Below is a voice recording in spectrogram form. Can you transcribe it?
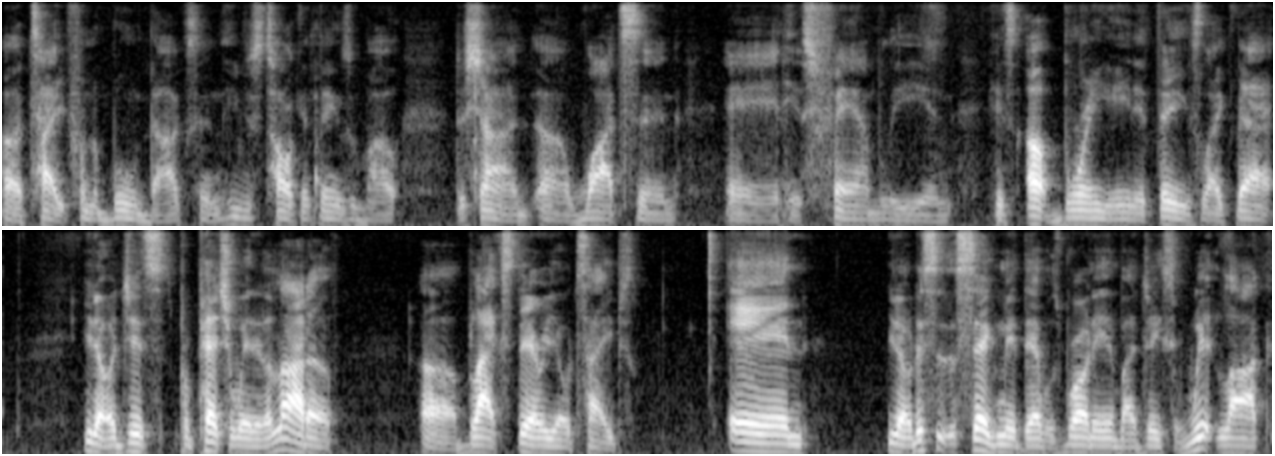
uh, type from the Boondocks, and he was talking things about Deshaun uh, Watson and his family and his upbringing and things like that. You know, it just perpetuated a lot of uh, black stereotypes. And, you know, this is a segment that was brought in by Jason Whitlock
